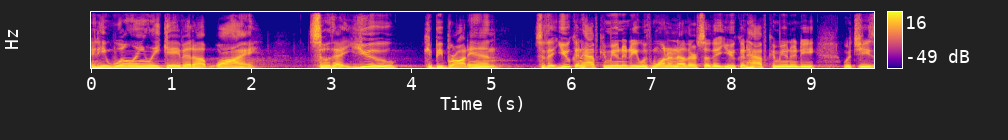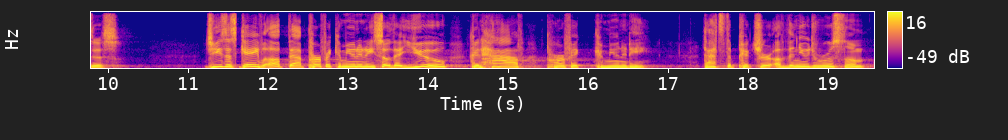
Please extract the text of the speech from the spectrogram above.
and he willingly gave it up. Why? So that you could be brought in, so that you can have community with one another, so that you can have community with Jesus. Jesus gave up that perfect community so that you could have perfect community. That's the picture of the New Jerusalem.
